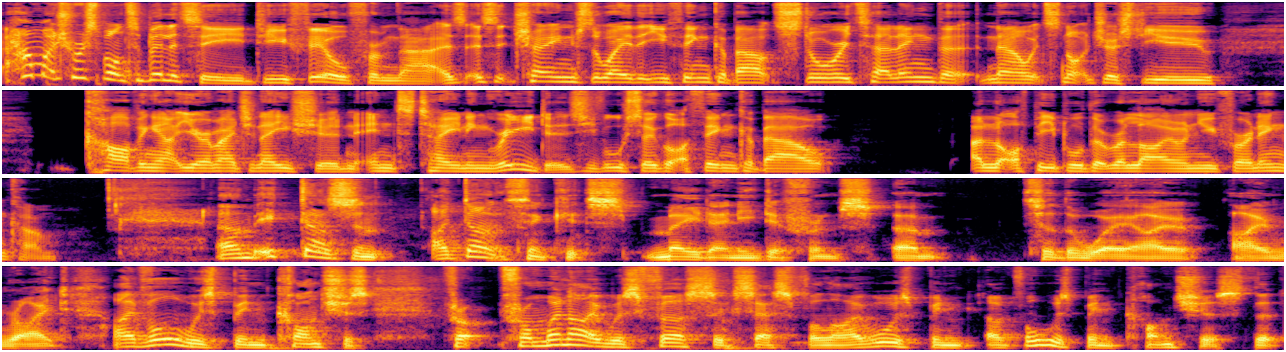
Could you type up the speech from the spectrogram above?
how much responsibility do you feel from that? Has, has, it changed the way that you think about storytelling? That now it's not just you carving out your imagination, entertaining readers. You've also got to think about a lot of people that rely on you for an income. Um, it doesn't. I don't think it's made any difference um, to the way I, I write. I've always been conscious from from when I was first successful. I've always been I've always been conscious that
